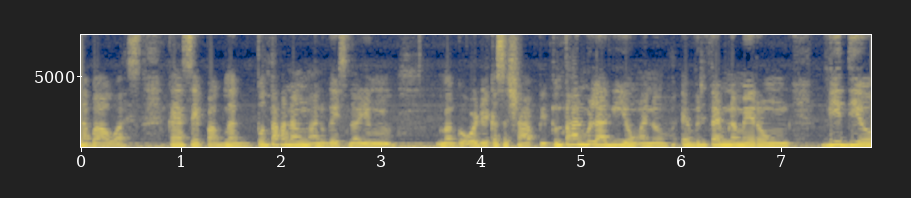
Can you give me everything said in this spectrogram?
nabawas. Kasi pag nagpunta ka ng, ano guys, no, yung mag-order ka sa Shopee, puntahan mo lagi yung ano, every time na merong video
